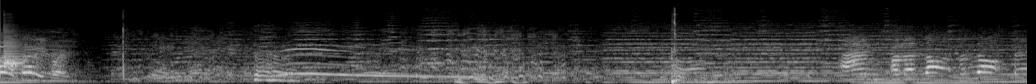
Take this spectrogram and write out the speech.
Oh, very brave. and for the, la- the last bear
